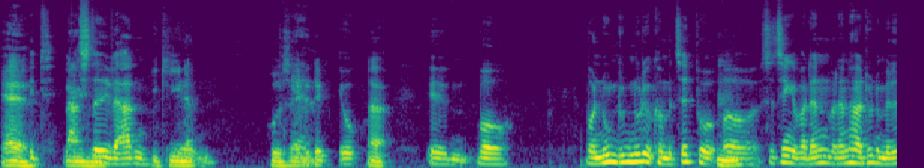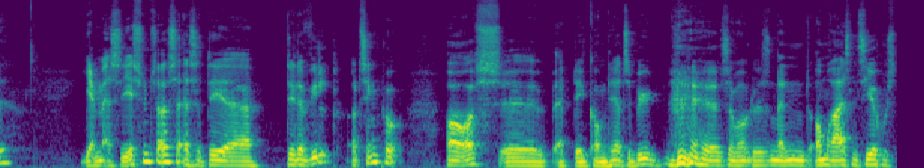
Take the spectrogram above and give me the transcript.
Ja, ja, et, et sted i verden. i Kina. Øhm, hovedsageligt, Ja. ikke? Jo. Ja. øhm, hvor, hvor nu, nu, nu er det jo kommet tæt på, mm. og så tænker jeg, hvordan, hvordan har du det med det? Jamen, altså, jeg synes også, altså, det er, det er da vildt at tænke på. Og også, øh, at det er kommet her til byen, som om det er sådan en anden omrejsende cirkus.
